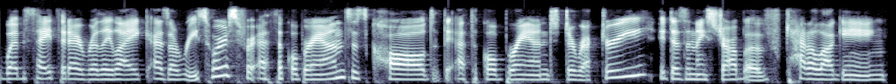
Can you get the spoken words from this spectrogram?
website that I really like as a resource for ethical brands is called the Ethical Brand Directory. It does a nice job of cataloging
